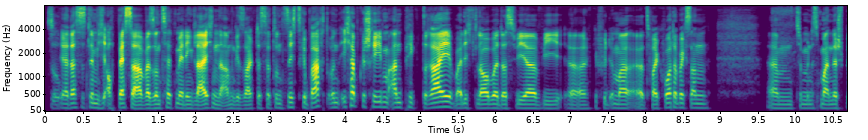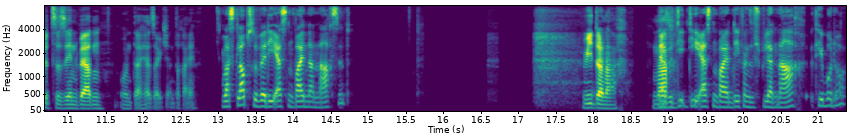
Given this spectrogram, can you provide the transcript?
So. Ja, das ist nämlich auch besser, weil sonst hätten wir den gleichen Namen gesagt. Das hätte uns nichts gebracht. Und ich habe geschrieben an Pick 3, weil ich glaube, dass wir wie äh, gefühlt immer äh, zwei Quarterbacks an ähm, zumindest mal an der Spitze sehen werden. Und daher sage ich an 3. Was glaubst du, wer die ersten beiden danach sind? Wie danach? Nach, Also die, die ersten beiden Defensivspieler nach Thibodeau?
